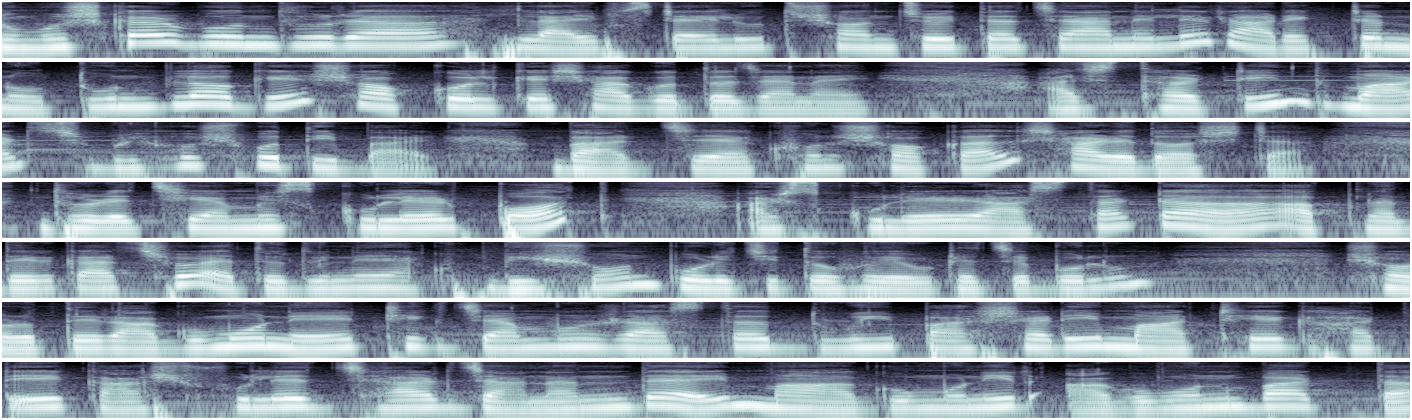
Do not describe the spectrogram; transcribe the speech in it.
নমস্কার বন্ধুরা লাইফস্টাইল উৎ সঞ্চয়িতা চ্যানেলের আরেকটা নতুন ব্লগে সকলকে স্বাগত জানাই। আজ থার্টিন্থ মার্চ বৃহস্পতিবার, বাজছে এখন সকাল সাড়ে দশটা। ধরেছি আমি স্কুলের পথ, আর স্কুলের রাস্তাটা আপনাদের কাছেও এতদিনে এখন ভীষণ পরিচিত হয়ে উঠেছে, বলুন। শরতের আগমনে ঠিক যেমন রাস্তার দুই পাশারি মাঠে, ঘাটে, কাশফুলের ঝাড় জানান দেয় মা আগমনীর আগমন বার্তা,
